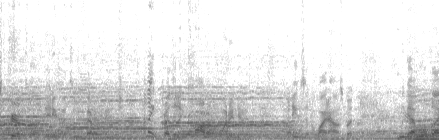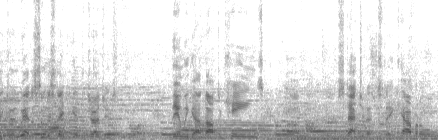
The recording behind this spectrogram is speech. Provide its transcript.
Superior Court. Then he went to the federal bench. I think President Carter appointed him when he was in the White House. But we got more black judges. We had to sue the state to get the judges. Then we got Dr. King's uh, statue at the state capitol.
